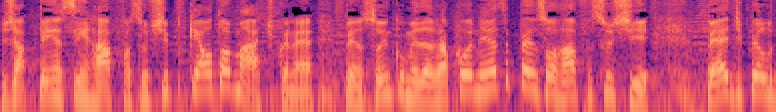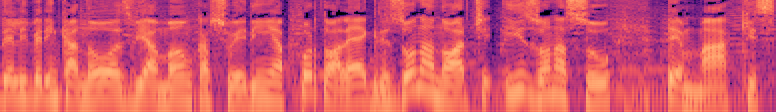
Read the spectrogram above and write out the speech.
já pensa em Rafa Sushi, porque é automático, né? Pensou em comida japonesa, pensou Rafa Sushi. Pede pelo delivery em Canoas, Viamão, Cachoeirinha, Porto Alegre, Zona Norte e Zona Sul. Temakis,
